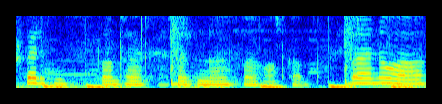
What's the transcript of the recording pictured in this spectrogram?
Spätestens Sonntag, sollte eine neue Folge rauskommen. Bei Noah.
